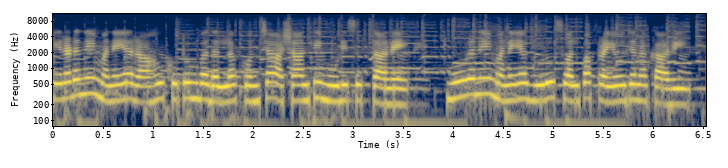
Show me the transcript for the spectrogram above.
ಎರಡನೇ ಮನೆಯ ರಾಹು ಕುಟುಂಬದಲ್ಲ ಕೊಂಚ ಅಶಾಂತಿ ಮೂಡಿಸುತ್ತಾನೆ. ಮೂರನೇ ಮನೆಯ ಗುರು ಸ್ವಲ್ಪ ಪ್ರಯೋಜನಕಾರಿ.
